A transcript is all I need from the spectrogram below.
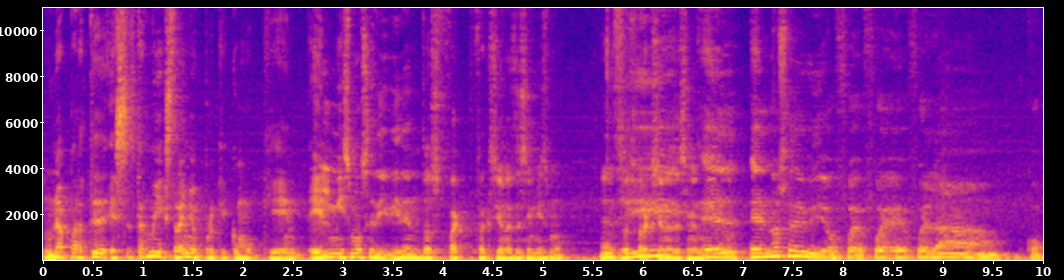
una parte de eso está muy extraño porque como que él mismo se divide en dos fac- facciones de sí mismo. en dos sí, fracciones de sí mismo. él, él no se dividió, fue, fue, fue la... ¿cómo,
